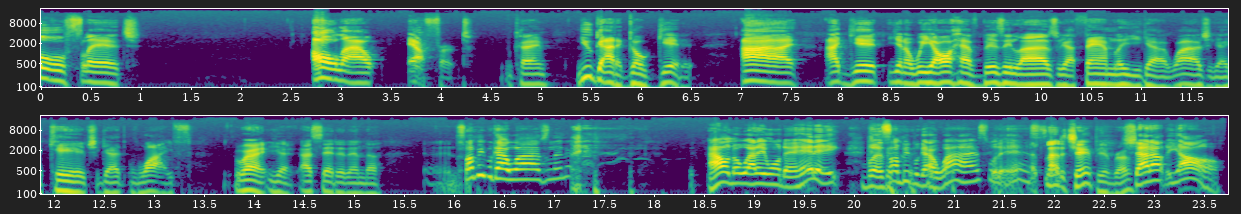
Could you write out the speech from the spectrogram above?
full fledged, all out effort, okay? You got to go get it. I I get, you know, we all have busy lives. We got family, you got wives, you got kids, you got wife. Right. Yeah, I said it in the. In the Some people got wives, Leonard. I don't know why they want that headache, but some people got wise with an that's not a champion, bro. Shout out to y'all.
